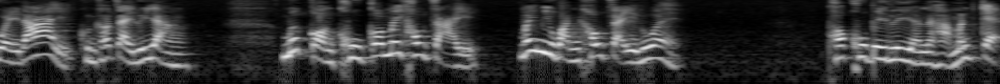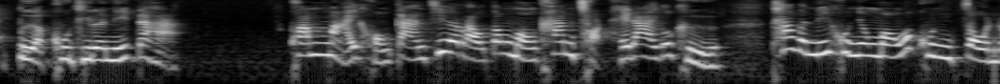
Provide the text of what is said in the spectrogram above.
รวยได้ คุณเข้าใจหรือยัง เมื่อก่อนครูก็ไม่เข้าใจ ไม่มีวันเข้าใจด้วย เพราะครูไปเรียนนะคะมันแกะเปลือกครูทีละนิดนะคะ ความหมายของการที่เราต้องมองข้ามช็อตให้ได้ก็คือ ถ้าวันนี้คุณยังมองว่าคุณจน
